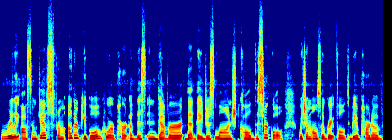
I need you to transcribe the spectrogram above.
really awesome gifts from other people who are part of this endeavor that they just launched called The Circle, which I'm also grateful to be a part of,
